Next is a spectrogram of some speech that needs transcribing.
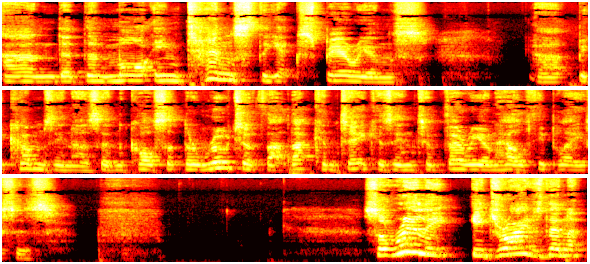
and that the more intense the experience uh, becomes in us. And of course, at the root of that, that can take us into very unhealthy places. So, really, he drives then at,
